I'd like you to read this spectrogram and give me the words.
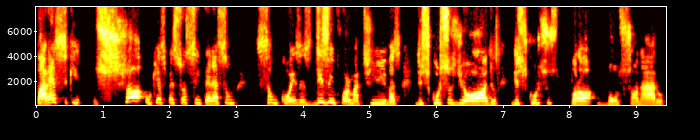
parece que só o que as pessoas se interessam são coisas desinformativas, discursos de ódio, discursos pró-Bolsonaro.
